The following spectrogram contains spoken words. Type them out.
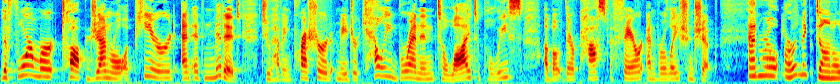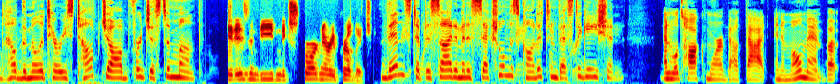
The former top general appeared and admitted to having pressured Major Kellie Brennan to lie to police about their past affair and relationship. Admiral Art McDonald held the military's top job for just a month. It is indeed an extraordinary privilege. Then stepped aside amid a sexual misconduct investigation. And we'll talk more about that in a moment. But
